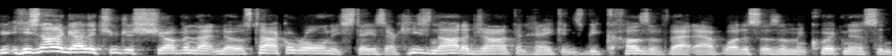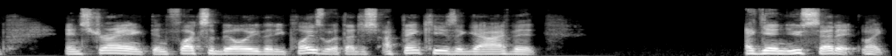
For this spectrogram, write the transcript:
he's not a guy that you just shove in that nose tackle role and he stays there. He's not a Jonathan Hankins because of that athleticism and quickness and and strength and flexibility that he plays with. I just I think he's a guy that again, you said it, like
